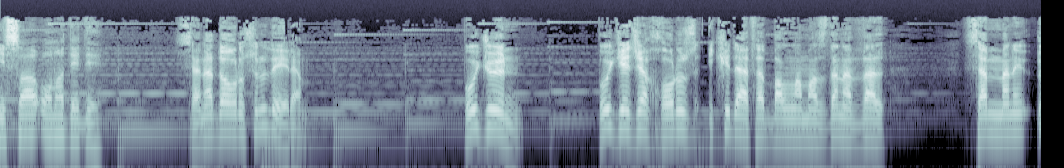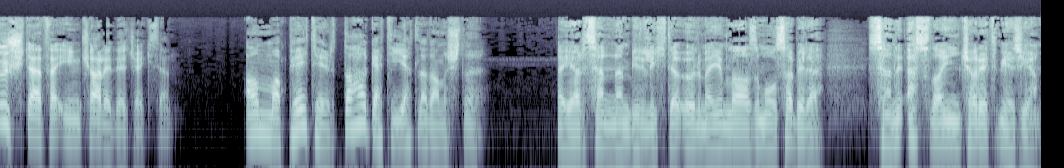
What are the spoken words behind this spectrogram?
İsa ona dedi, Sənə doğrusunu deyirəm. Bugün, bu gecə xoruz iki dəfə banlamazdan əvvəl sən məni üç dəfə inkar edəcəksən. amma Peter daha qətiyyətlə danışdı. Əgər sənlə birlikdə ölməyim lazım olsa belə, səni əsla inkar etməyəcəyəm.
